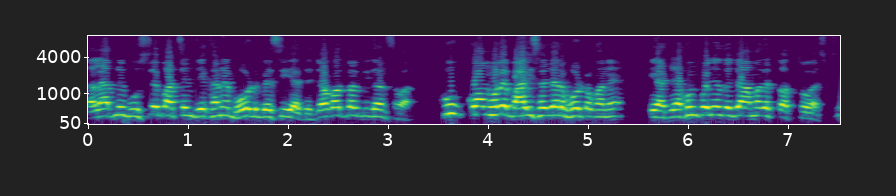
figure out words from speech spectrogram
তাহলে আপনি বুঝতে পারছেন যেখানে ভোট বেশি আছে জগদ্দল বিধানসভা। খুব কম হলে বাইশ হাজার ভোট ওখানে এ আছে। এখন পর্যন্ত যা আমাদের তথ্য আসছে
